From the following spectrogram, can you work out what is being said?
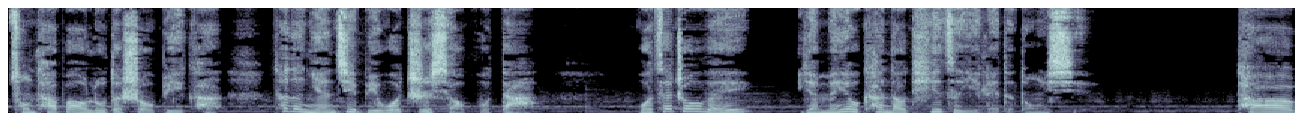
从他暴露的手臂看，他的年纪比我只小不大。我在周围也没有看到梯子一类的东西。他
